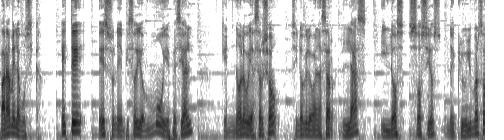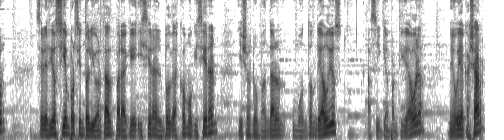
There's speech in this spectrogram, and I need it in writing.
Parame la música. Este es un episodio muy especial que no lo voy a hacer yo, sino que lo van a hacer las y los socios del Club del Inversor. Se les dio 100% libertad para que hicieran el podcast como quisieran y ellos nos mandaron un montón de audios. Así que a partir de ahora me voy a callar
